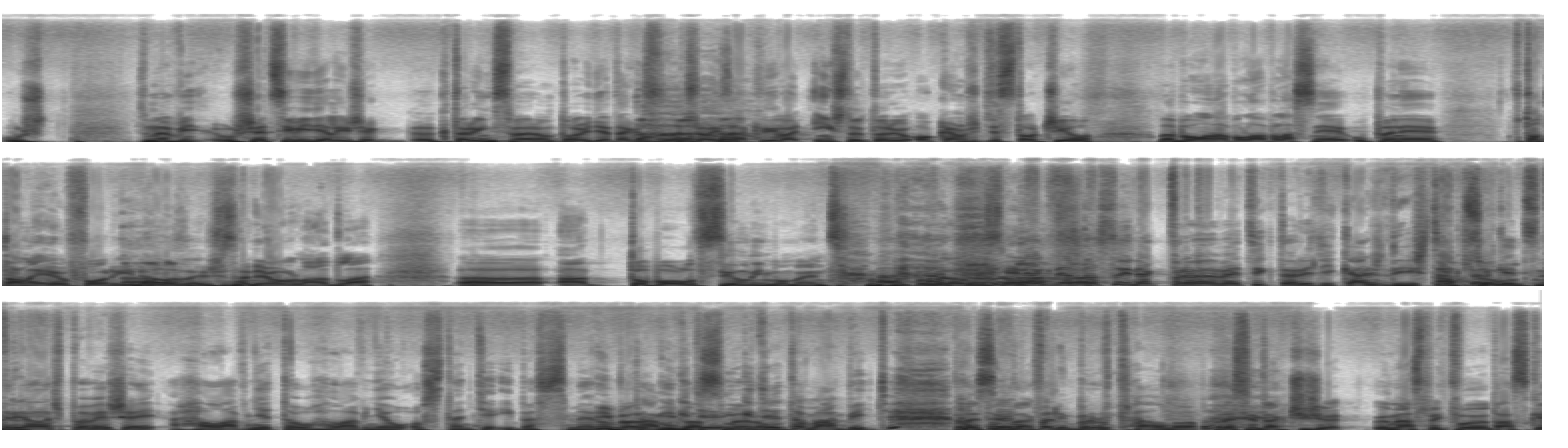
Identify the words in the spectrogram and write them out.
už sme už všetci videli, že ktorým smerom to ide, tak sa začali zakrývať. Inštruktor ju okamžite stočil, lebo ona bola vlastne úplne v totálnej eufórii, naozaj, že sa neovládla. Uh, a to bol silný moment. Inak to sú inak prvé veci, ktoré ti každý inštruktor, keď strieľaš, povie, že hlavne tou hlavňou ostaňte iba smerom Iba- tam, iba kde, smerom. kde to má byť. a to Presne je tak. úplne brutálno. Presne tak. Čiže naspäť k tvojej otázke,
